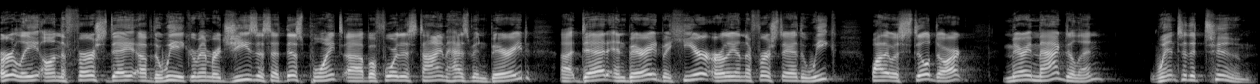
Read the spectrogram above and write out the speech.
early on the first day of the week. Remember, Jesus at this point, uh, before this time, has been buried, uh, dead and buried. But here, early on the first day of the week, while it was still dark, Mary Magdalene went to the tomb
